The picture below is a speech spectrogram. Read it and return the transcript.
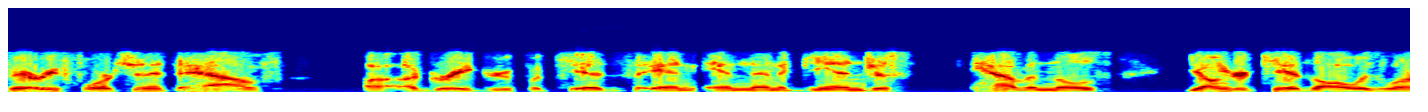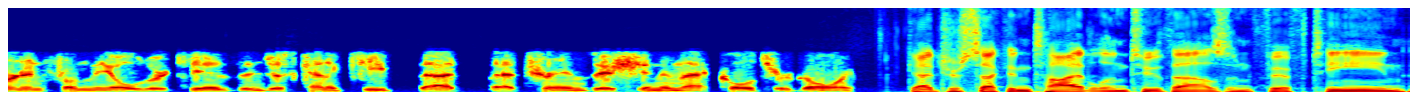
very fortunate to have a, a great group of kids, and and then again just having those younger kids always learning from the older kids and just kind of keep that that transition and that culture going. Got your second title in 2015,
